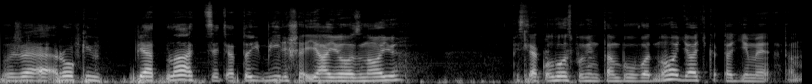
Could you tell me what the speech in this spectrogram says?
вже років 15, а то й більше я його знаю. Після колгоспу він там був в одного дядька, тоді ми там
